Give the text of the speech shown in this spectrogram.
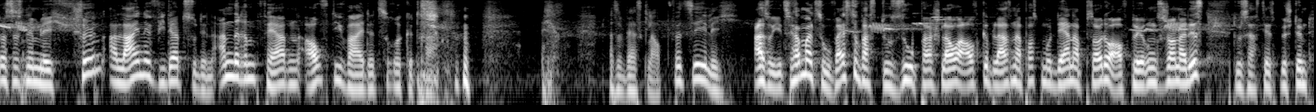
Das ist nämlich schön alleine wieder zu den anderen Pferden auf die Weide zurückgetragen. Also wer es glaubt, wird selig. Also jetzt hör mal zu. Weißt du was, du super schlauer, aufgeblasener, postmoderner Pseudo-Aufklärungsjournalist? Du sagst jetzt bestimmt,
